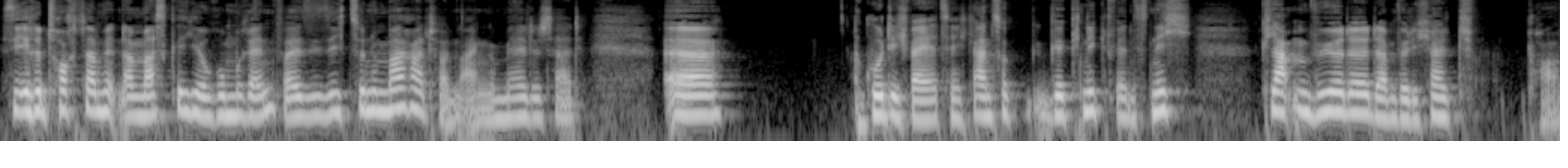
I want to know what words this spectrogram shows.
Sie ihre Tochter mit einer Maske hier rumrennt, weil sie sich zu einem Marathon angemeldet hat. Äh, gut, ich wäre jetzt nicht ganz so geknickt, wenn es nicht klappen würde, dann würde ich halt, boah,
